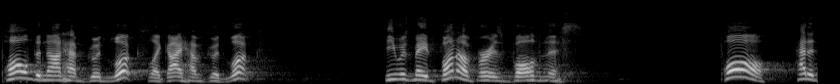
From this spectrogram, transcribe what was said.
Paul did not have good looks like I have good looks. He was made fun of for his baldness. Paul had, a,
